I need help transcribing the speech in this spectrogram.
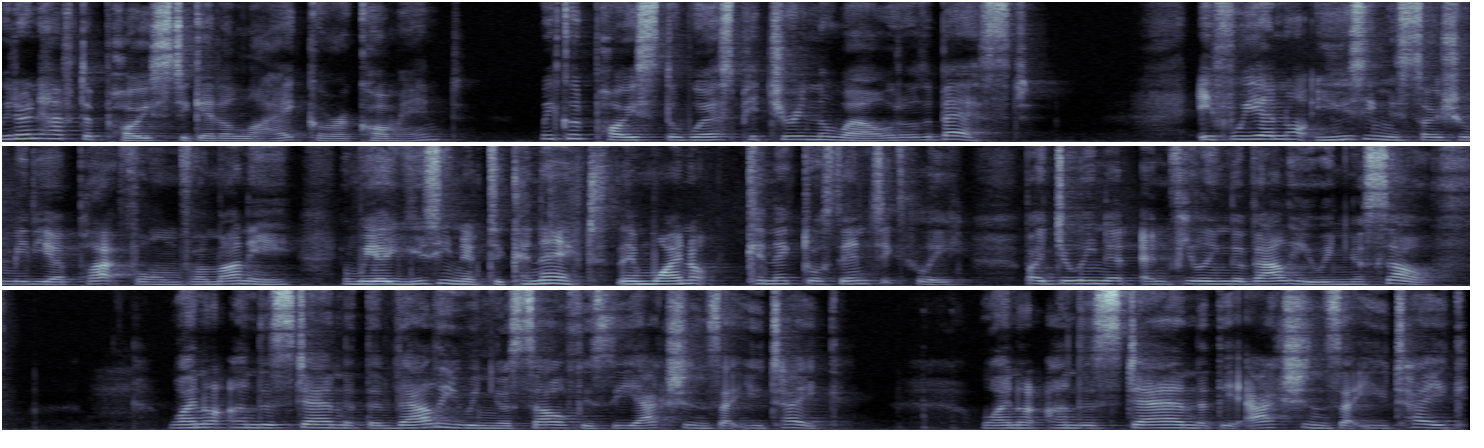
We don't have to post to get a like or a comment. We could post the worst picture in the world or the best. If we are not using this social media platform for money and we are using it to connect, then why not connect authentically by doing it and feeling the value in yourself? Why not understand that the value in yourself is the actions that you take? Why not understand that the actions that you take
